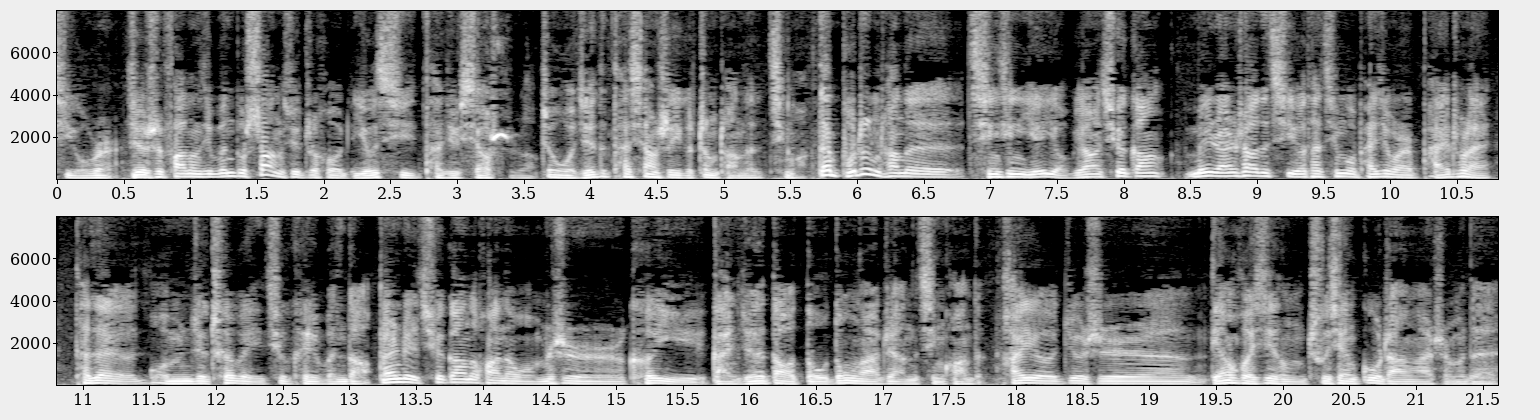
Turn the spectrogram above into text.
汽油味儿，就是发动机温度上去之后，油气它就消失了。这我觉得它像是一个正常的情况，但不正常的情形也有，比方缺缸，没燃烧的汽油它经过排气管排出来，它在我们这车尾就可以闻到。当然这缺缸的话呢，我们是可以感觉到抖动啊这样的情况的。还有就是点火系统出现故障啊什么的。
